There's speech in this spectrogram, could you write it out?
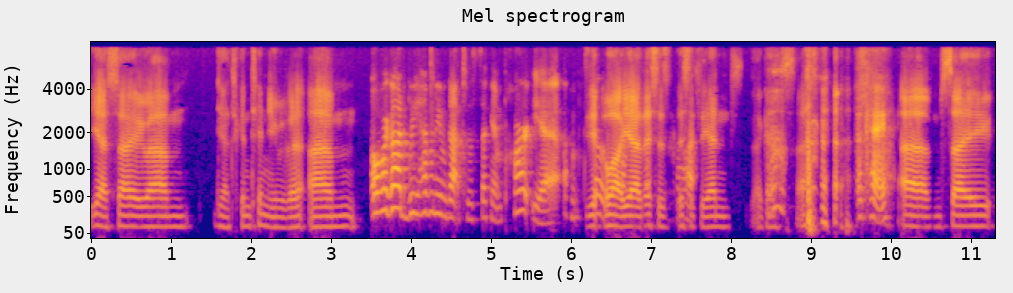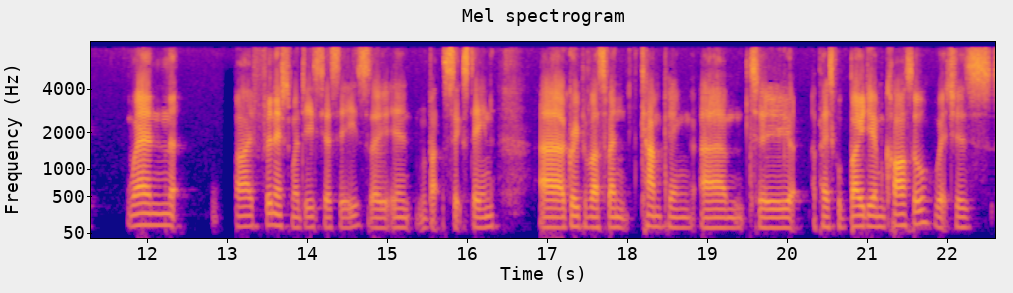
yeah. So um, yeah. To continue with it, um, Oh my God, we haven't even got to the second part yet. So yeah. Well, yeah. This is this is the end, I guess. Okay. Um, so when I finished my GCSEs, so in about 16, uh, a group of us went camping um, to a place called Bodiam Castle, which is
